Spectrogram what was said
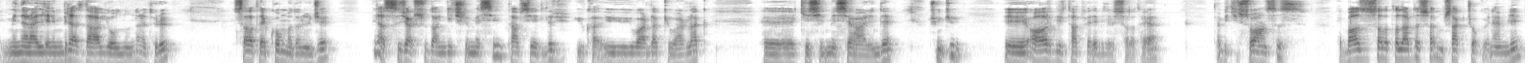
minerallerin biraz daha yoğunluğundan ötürü salataya konmadan önce biraz sıcak sudan geçirilmesi tavsiye edilir. Yuka, yuvarlak yuvarlak e, kesilmesi halinde. Çünkü e, ağır bir tat verebilir salataya. Tabii ki soğansız. E, bazı salatalarda sarımsak çok önemli.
